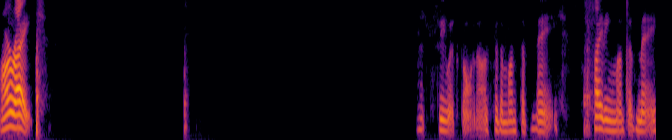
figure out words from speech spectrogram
All right. See what's going on for the month of May. Exciting month of May.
